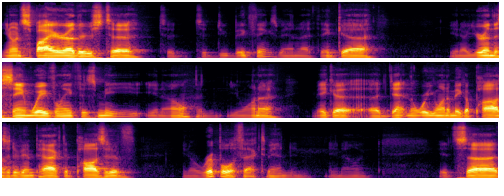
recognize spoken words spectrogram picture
you know inspire others to to to do big things, man. And I think uh, you know you're in the same wavelength as me, you know, and you want to make a, a dent in the world. You want to make a positive impact, a positive ripple effect, man. And, you know, it's uh,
